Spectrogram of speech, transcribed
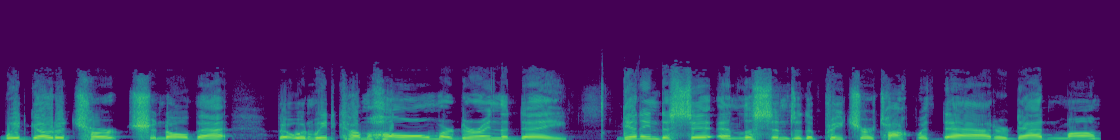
we'd go to church and all that. But when we'd come home or during the day, getting to sit and listen to the preacher talk with dad or dad and mom,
